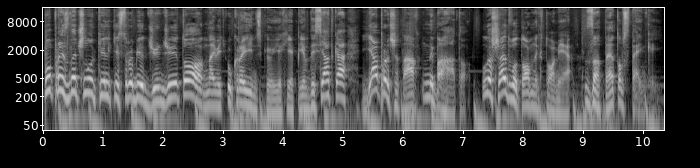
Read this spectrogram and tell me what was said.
Попри значну кількість робіт Джунджі То, навіть українською їх є півдесятка, я прочитав небагато. Лише двотомник Томія, зате товстенький.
